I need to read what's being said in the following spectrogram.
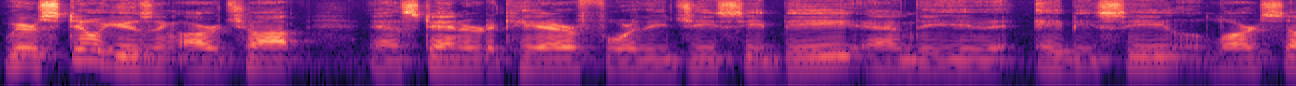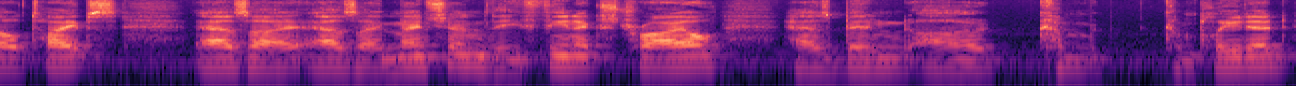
We're still using R-CHOP as standard of care for the GCB and the ABC large cell types. As I, as I mentioned, the Phoenix trial has been uh, com completed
